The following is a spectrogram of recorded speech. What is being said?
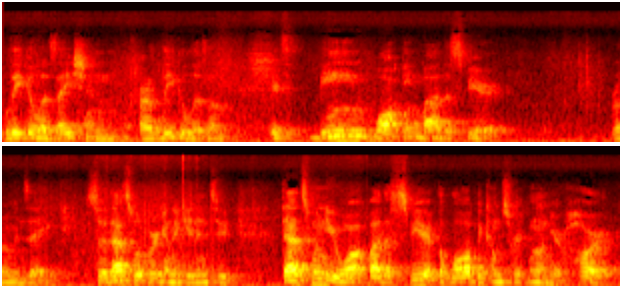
legalization or legalism. It's being walking by the Spirit. Romans 8. So that's what we're going to get into. That's when you walk by the Spirit, the law becomes written on your heart.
